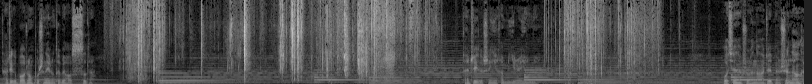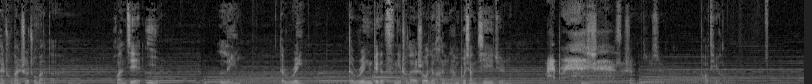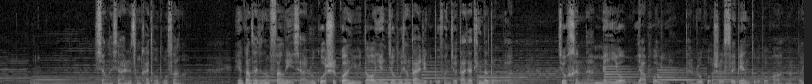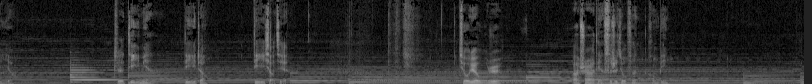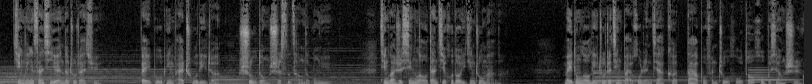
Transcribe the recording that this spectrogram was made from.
它这个包装不是那种特别好撕的，但这个声音很迷人，有没有？我现在手上拿这本是南海出版社出版的《嗯环界一》。零，The Ring，The Ring 这个词你出来的时候就很难不想接一句什么，My precious，什么就是跑题了。想了一下，还是从开头读算了，因为刚才就这么翻了一下，如果是关于到研究录像带这个部分，就大家听得懂的，就很难没有压迫力。但如果是随便读的话，哪儿都一样。这第一面，第一章，第一小节。九月五日，二十二点四十九分，横滨。紧邻三溪园的住宅区，北部并排矗立着数栋十四层的公寓，尽管是新楼，但几乎都已经住满了。每栋楼里住着近百户人家，可大部分住户都互不相识。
